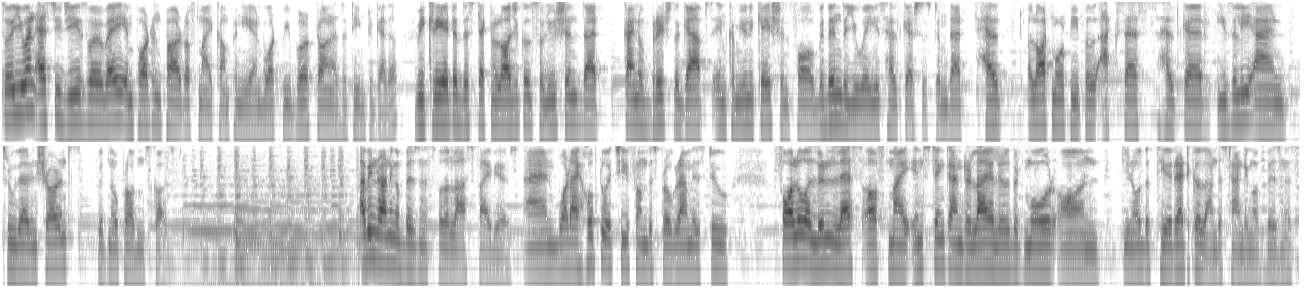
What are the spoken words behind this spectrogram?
So UN SDGs were a very important part of my company and what we worked on as a team together. We created this technological solution that kind of bridged the gaps in communication for within the UAE's healthcare system that helped a lot more people access healthcare easily and through their insurance with no problems caused. I've been running a business for the last five years and what I hope to achieve from this program is to follow a little less of my instinct and rely a little bit more on you know the theoretical understanding of business.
